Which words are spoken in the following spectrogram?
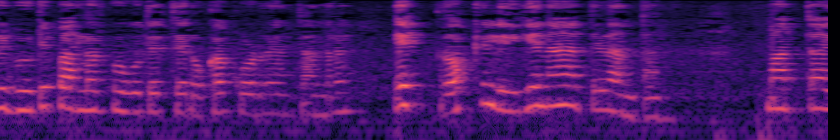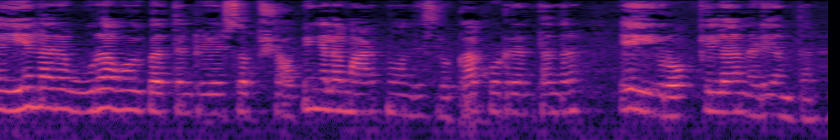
ರೀ, ಬ್ಯೂಟಿ ಪಾರ್ಲರ್ ಹೋಗುದೈತಿ ರೊಕ್ಕ ಕೊಡ್ರಿ ಅಂತಂದ್ರ ಏ ರೊಕ್ಕ ಇಲ್ಲ ಈಗೇನ ಅಂತೇಳಿ ಅಂತಾರೆ. ಮತ್ತ ಏನಾರ ಊರಾಗ ಹೋಗಿ ಬರ್ತೇನ್ರಿ ಸ್ವಲ್ಪ ಶಾಪಿಂಗ್ ಎಲ್ಲ ಮಾಡ್ತೀನಿ ಒಂದಿವ್ಸ ರೊಕ್ಕ ಕೊಡ್ರಿ ಅಂತಂದ್ರ ಏ ಈಗ ರೊಕ್ಕ ಇಲ್ಲ ನಡಿ ಅಂತಾರೆ.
